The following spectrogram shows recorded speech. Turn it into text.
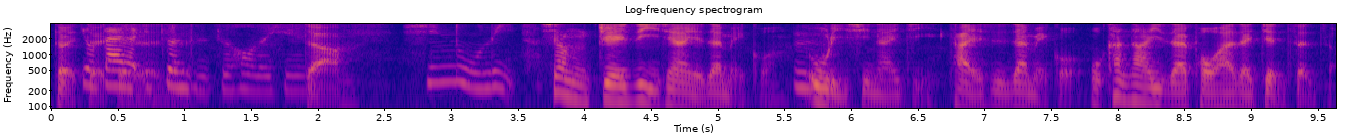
对，又待了一阵子之后的一些对啊，心路历程。像 Jay Z 现在也在美国，嗯物理系那一集，他也是在美国。我看他一直在 PO 他在健身照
